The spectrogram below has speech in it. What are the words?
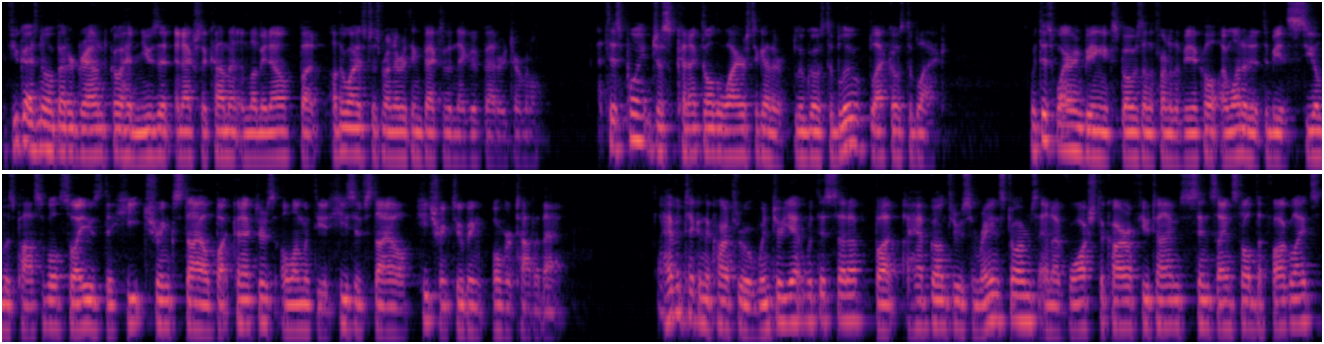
if you guys know a better ground, go ahead and use it and actually comment and let me know, but otherwise just run everything back to the negative battery terminal. At this point, just connect all the wires together. Blue goes to blue, black goes to black. With this wiring being exposed on the front of the vehicle, I wanted it to be as sealed as possible, so I used the heat shrink style butt connectors along with the adhesive style heat shrink tubing over top of that. I haven't taken the car through a winter yet with this setup, but I have gone through some rainstorms and I've washed the car a few times since I installed the fog lights,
